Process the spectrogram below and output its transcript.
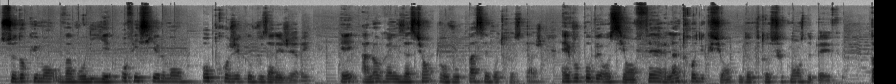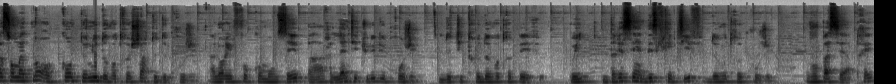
Ce document va vous lier officiellement au projet que vous allez gérer et à l'organisation où vous passez votre stage. Et vous pouvez aussi en faire l'introduction de votre soutenance de PFE. Passons maintenant au contenu de votre charte de projet. Alors il faut commencer par l'intitulé du projet, le titre de votre PFE. Puis dresser un descriptif de votre projet. Vous passez après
